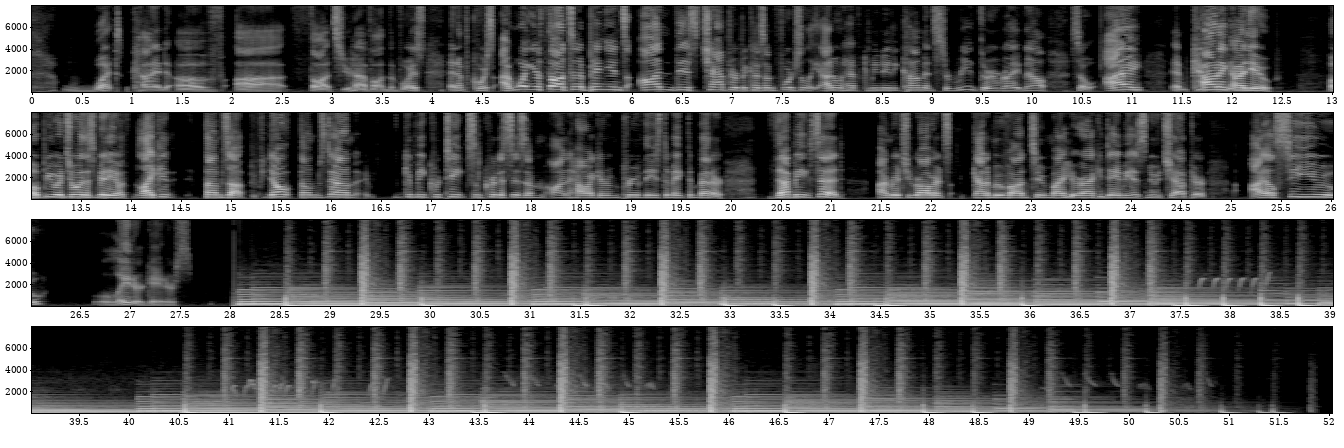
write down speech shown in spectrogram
What kind of uh, thoughts you have on the voice, and of course, I want your thoughts and opinions on this chapter because unfortunately, I don't have community comments to read through right now. So I am counting on you. Hope you enjoy this video. Like it, thumbs up. If you don't, thumbs down. Give me critiques and criticism on how I can improve these to make them better. That being said. I'm Richie Roberts. Got to move on to My Hero Academia's new chapter. I'll see you later, Gators.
